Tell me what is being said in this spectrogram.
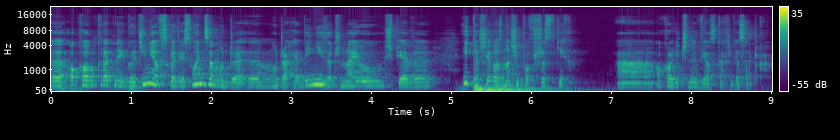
e, o konkretnej godzinie, o wschodzie słońca, e, mujahedini zaczynają śpiewy i to się roznosi po wszystkich a, okolicznych wioskach i wioseczkach.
